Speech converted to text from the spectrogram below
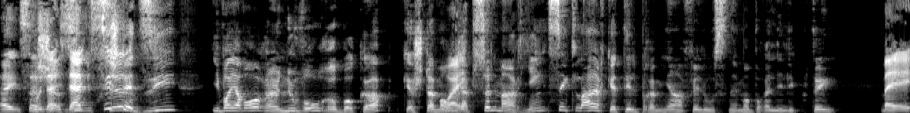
Hey, ça, Moi, je- si, je te dis, il va y avoir un nouveau Robocop, que je te montre Ouais. absolument rien, c'est clair que t'es le premier en fil au cinéma pour aller l'écouter. Ben,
